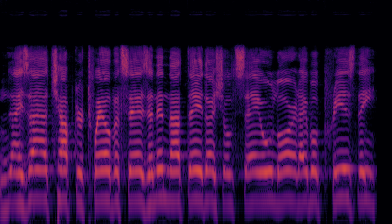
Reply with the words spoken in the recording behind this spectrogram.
In Isaiah chapter 12 it says, And in that day thou shalt say, O Lord, I will praise thee.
